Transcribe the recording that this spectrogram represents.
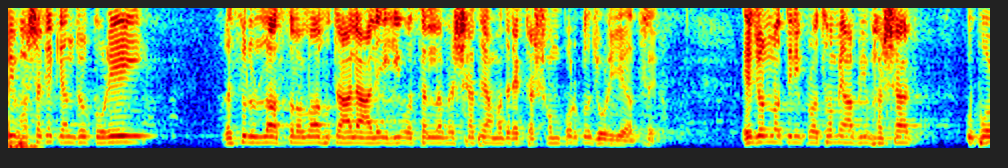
আরবি ভাষাকে কেন্দ্র করেই রসুল্লাহ সাল্লাহ তালা আলহি ওয়াসাল্লামের সাথে আমাদের একটা সম্পর্ক জড়িয়ে আছে। এজন্য তিনি প্রথমে আরবি ভাষার উপর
